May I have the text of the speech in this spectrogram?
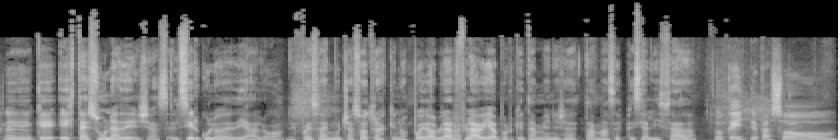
claro. Eh, que esta es una de ellas, el círculo de diálogo. Después hay muchas otras que nos puede hablar Flavia porque también ella está más especializada. Ok, te pasó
